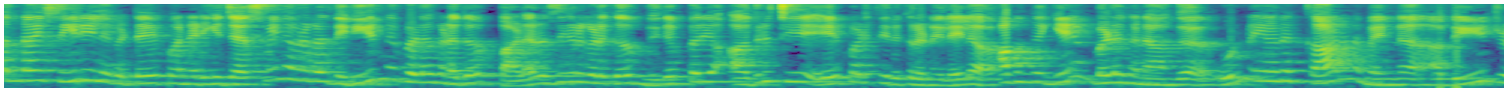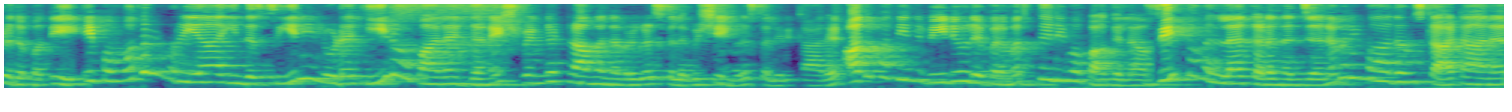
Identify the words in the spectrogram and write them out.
பந்தாய் சீரியலை விட்டு இப்ப நடிகை ஜஸ்மின் அவர்கள் திடீர்னு விலகினது பல ரசிகர்களுக்கு மிகப்பெரிய அதிர்ச்சியை ஏற்படுத்தி இருக்கிற நிலையில அவங்க ஏன் விலகினாங்க? உண்மையான காரணம் என்ன அப்படின்றத பத்தி இப்ப முதல் முறையா இந்த சீரியலோட ஹீரோவான கணேஷ் வெங்கட்ராமன் அவர்கள் சில விஷயங்களை சொல்லியிருக்காரு. அதை பத்தி இந்த வீடியோல இப்ப நம்ம தெளிவா பார்க்கலாம். சீக்கிரமல்ல கடந்த ஜனவரி மாதம் ஸ்டார்ட் ஆன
